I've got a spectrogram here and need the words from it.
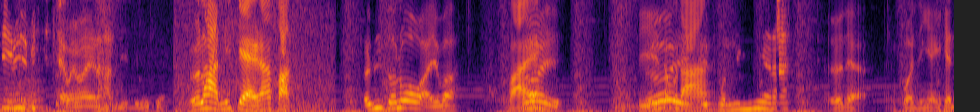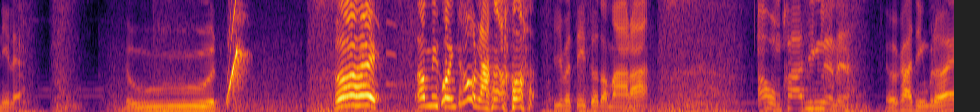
พี่พี่พี่แจกไว้ไว้รหัสนี้เดี๋ยวไม่แจกเออรหัสนี้แจกนะฝากเออพี่โซโล่ไหวปะไว้เฮ้ยพี่ธรรมดาเอ้ยไอ้ผลอย่างเงี้ยนะเออเนี่ยควรอย่างเงี้ยแค่นี้แหละ ดูดเฮ้ยเอ้ามีคนเข้าหลังเอาพี่มาตีตัวต่อมาละ เอาผมฆ่าทิ้งเลยเนี่ยเออฆ่าทิ้งไปเลย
